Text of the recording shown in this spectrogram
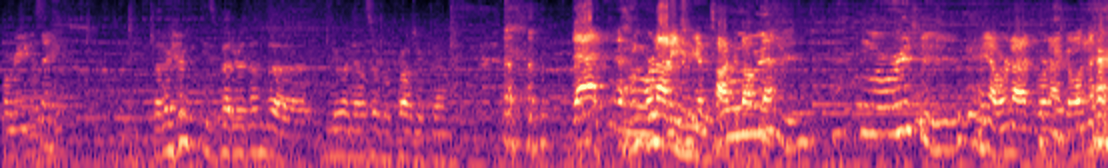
What were you gonna say? Better, he's better than the new announcer for Project M. That we're not even gonna talk about that. Yeah, we're not we're not going there.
